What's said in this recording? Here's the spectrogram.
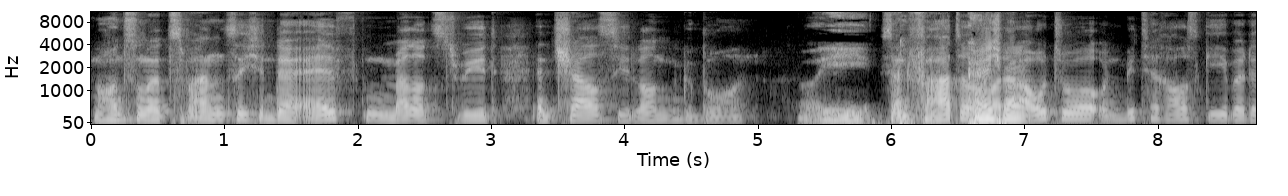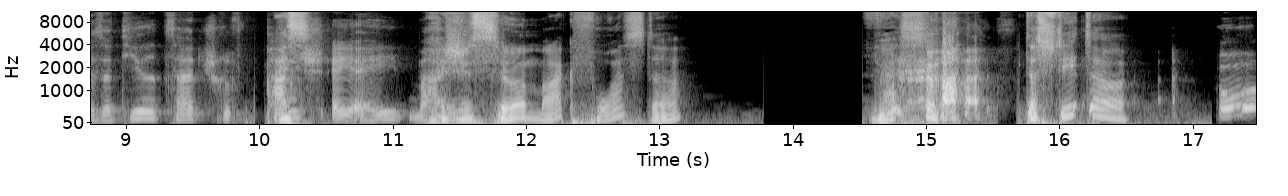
1920 in der 11. Mallard Street in Chelsea, London geboren. Ui. Sein Vater Kann war der Autor und Mitherausgeber der Satirezeitschrift Was? Punch AA. Malen. Regisseur Mark Forster? Was? Was? Das steht da. Oh.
